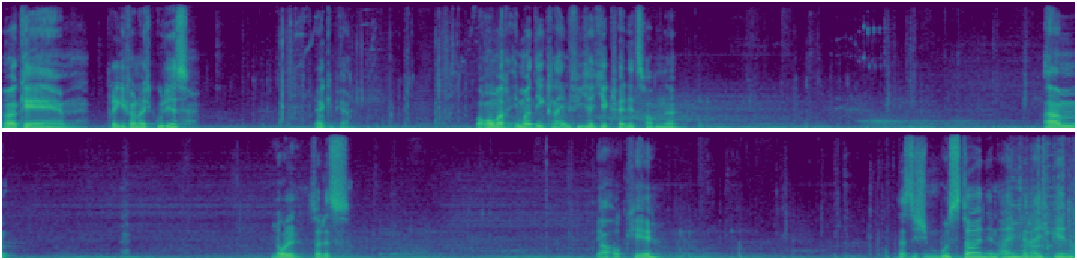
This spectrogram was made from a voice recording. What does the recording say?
Okay. Kriege ich von euch Gutes? Ja, gib her. Warum auch immer die kleinen Viecher hier Credits haben, ne? Ähm. Lol, soll das... Ja, okay. Dass ich Muster in den einen Bereich gehen?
